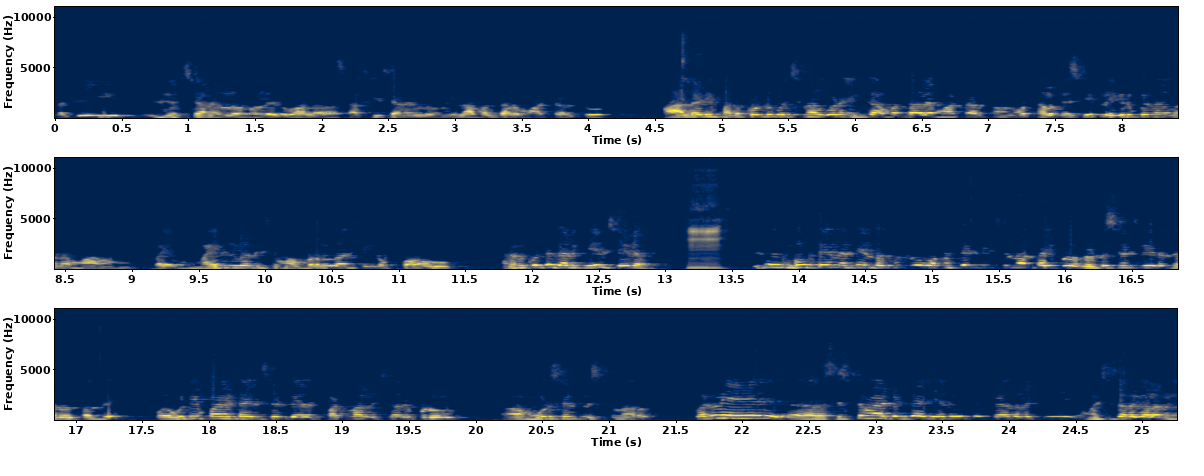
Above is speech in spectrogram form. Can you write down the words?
ప్రతి న్యూస్ ఛానల్లోనూ లేదు వాళ్ళ సాక్షి ఛానల్లోనూ ఇలా అబద్ధాలు మాట్లాడుతూ ఆల్రెడీ పదకొండుకు వచ్చినా కూడా ఇంకా అబద్ధాలే మాట్లాడుతాం నూట నలభై సీట్లు ఎగిరిపోయినా కూడా మా మైండ్లో నుంచి మా బుర్రలో నుంచి ఇంకా పోవు అని అనుకుంటే దానికి ఏం చేయలేము ఇంకొకటి ఏంటంటే ఇంతకుముందు ఒక సెంట్ ఇచ్చిందంతా ఇప్పుడు రెండు సెంట్లు ఇవ్వడం జరుగుతుంది. ఒకటి పాయింట్ ఐదు సెంట్లు ఏదైతే పట్టణాలు ఇచ్చారు ఇప్పుడు మూడు సెంట్లు ఇస్తున్నారు. ఇవన్నీ సిస్టమేటిక్గా ఏదైతే పేదలకి మంచి జరగాలని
